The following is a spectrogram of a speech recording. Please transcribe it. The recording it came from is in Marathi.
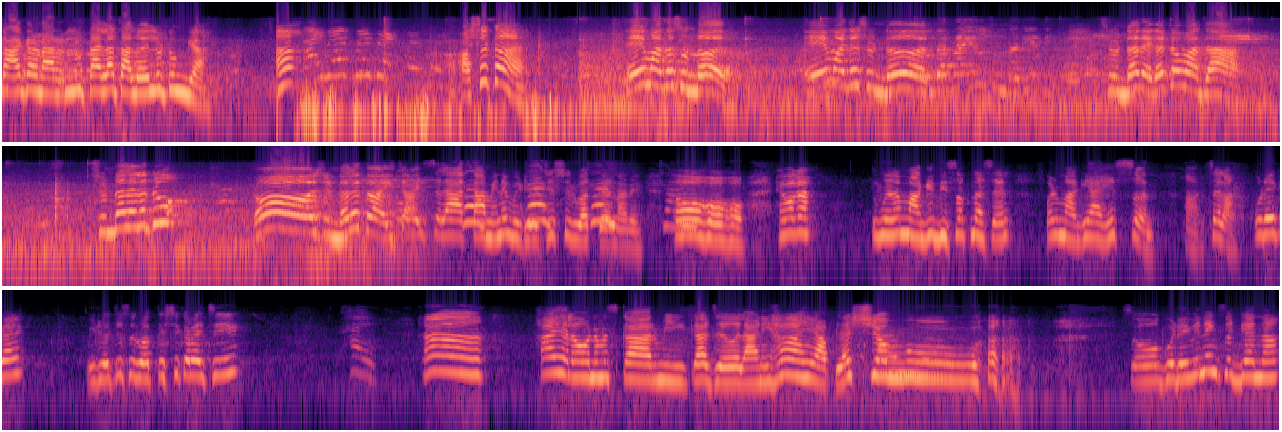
काय करणार? लुटायला चालू आहे लुटून घ्या. हा असं काय ए माझा सुंदर. ए माझा सुंदर. सुंदर आहे ती. सुंदर आहे का तो माझा. सुंदर आहे ना तू? हो सुंदर आहे तो आईच्या चला आता आम्ही ना व्हिडिओची सुरुवात करणार आहे. हो हो हो. हे बघा तुम्हाला मागे दिसत नसेल पण मागे आहे सण. हां चला. पुढे काय? व्हिडिओची सुरुवात कशी करायची? हां. हाय हॅलो नमस्कार. मी काजल आणि हा आहे आपला शंभू. सो गुड इव्हिनिंग सगळ्यांना.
